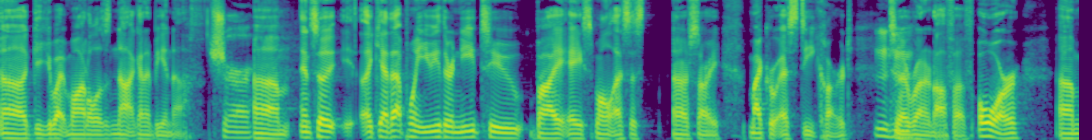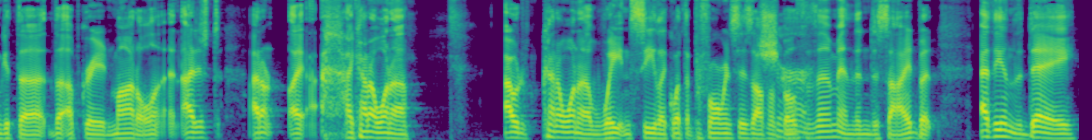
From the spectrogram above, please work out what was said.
uh, gigabyte model is not going to be enough. Sure. Um, and so, like at that point, you either need to buy a small SS, uh, sorry, micro SD card to run it off of, or um, get the the upgraded model. And I just, I don't, I, I kind of want to. I would kind of want to wait and see like what the performance is off of both of them, and then decide. But at the end of the day,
